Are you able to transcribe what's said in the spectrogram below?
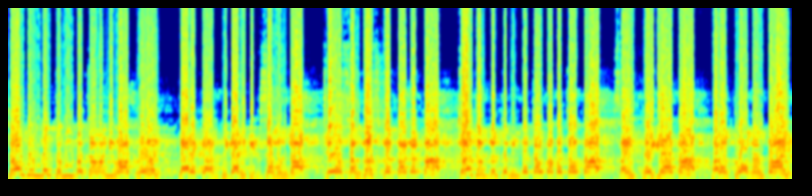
જળ જંગલ જમીન બચાવવાની વાત હોય, ત્યારે ક્રાંતિકારી બિરસા મુંડા જેઓ સંઘર્ષ કરતા કરતા જળ જંગલ જમીન બચાવતા બચાવતા શહીદ થઈ ગયા હતા. પરંતુ આનંદભાઈ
